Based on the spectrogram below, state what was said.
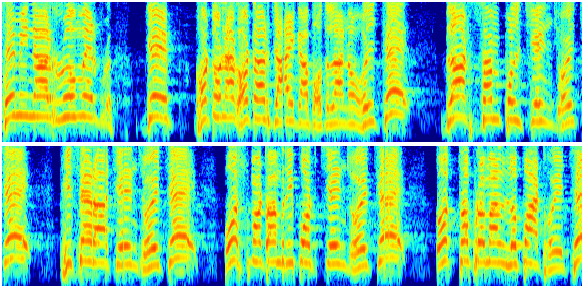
সেমিনার রুমের যে ঘটনা ঘটার জায়গা বদলানো হয়েছে, ব্লাড স্যাম্পল চেঞ্জ হয়েছে, ভিসেরা চেঞ্জ হয়েছে পোস্টমর্টম রিপোর্ট চেঞ্জ হয়েছে, তথ্য প্রমাণ লোপাট হয়েছে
